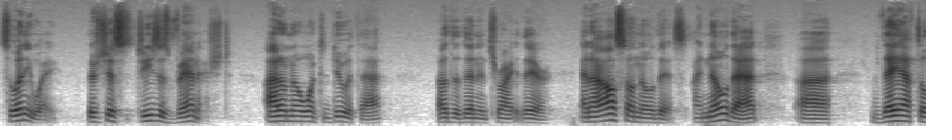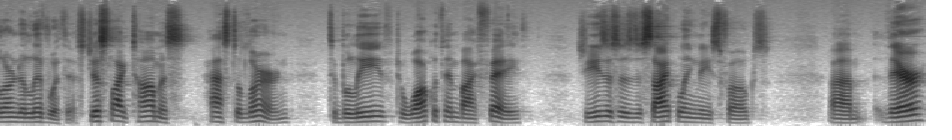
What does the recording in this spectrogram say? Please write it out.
So anyway, there's just, Jesus vanished. I don't know what to do with that other than it's right there. And I also know this I know that uh, they have to learn to live with this. Just like Thomas has to learn to believe, to walk with him by faith, Jesus is discipling these folks. Um, their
